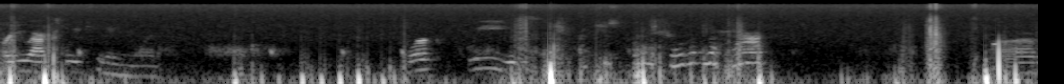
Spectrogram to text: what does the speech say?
Are you actually kidding me Work, please. I just show them the hack. Um,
